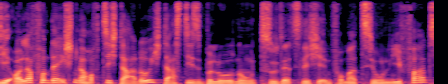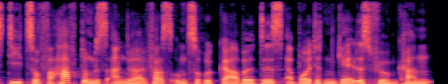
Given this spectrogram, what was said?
Die Euler Foundation erhofft sich dadurch, dass diese Belohnung zusätzliche Informationen liefert, die zur Verhaftung des Angreifers und zur Rückgabe des erbeuteten Geldes führen kann.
